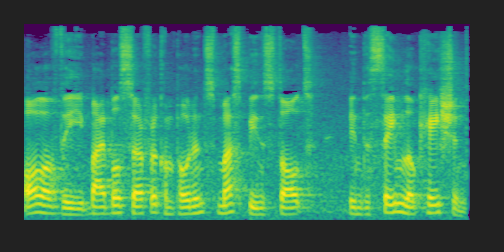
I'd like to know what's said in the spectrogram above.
all of the BibleSurfer components must be installed in the same location.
